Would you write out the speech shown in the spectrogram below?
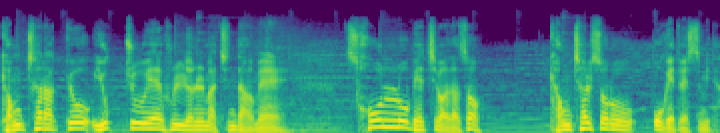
경찰학교 6주의 훈련을 마친 다음에 서울로 배치받아서 경찰서로 오게 됐습니다.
